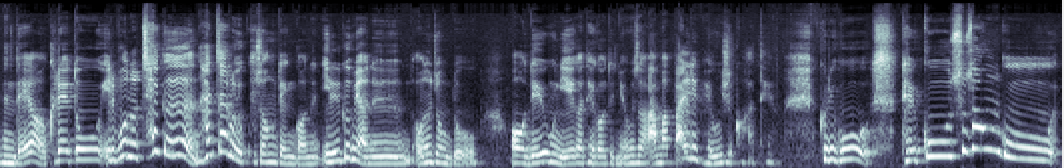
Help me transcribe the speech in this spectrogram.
는데요. 그래도 일본어 책은 한자로 구성된 거는 읽으면은 어느 정도 어, 내용은 이해가 되거든요. 그래서 아마 빨리 배우실 것 같아요. 그리고 대구 수성구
